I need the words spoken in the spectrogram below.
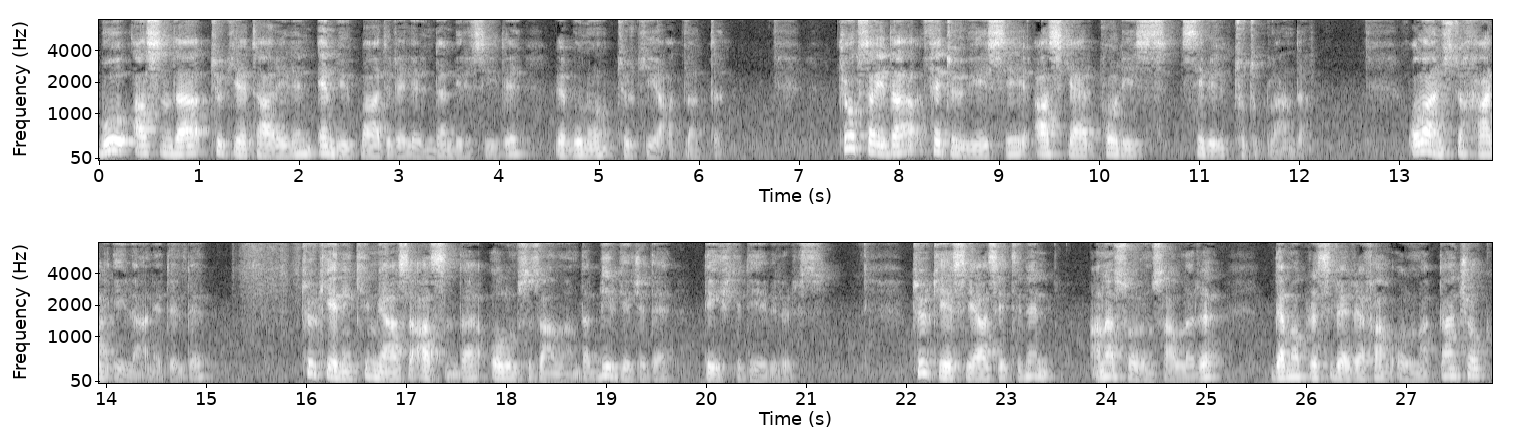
Bu aslında Türkiye tarihinin en büyük badirelerinden birisiydi ve bunu Türkiye atlattı. Çok sayıda FETÖ üyesi, asker, polis, sivil tutuklandı. Olağanüstü hal ilan edildi. Türkiye'nin kimyası aslında olumsuz anlamda bir gecede değişti diyebiliriz. Türkiye siyasetinin ana sorunsalları demokrasi ve refah olmaktan çok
